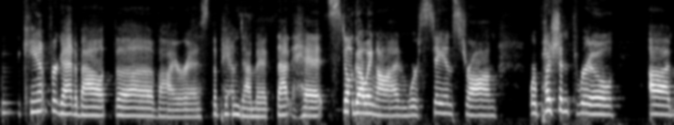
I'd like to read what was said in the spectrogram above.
We can't forget about the virus, the pandemic that hit, still going on. We're staying strong. We're pushing through. Um,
